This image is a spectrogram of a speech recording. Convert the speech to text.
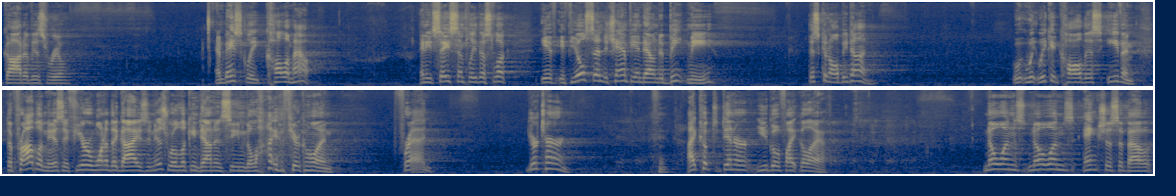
God of Israel and basically call him out. And he'd say simply this look, if, if you'll send a champion down to beat me, this can all be done. We, we, could call this even. The problem is, if you're one of the guys in Israel looking down and seeing Goliath, you're going, Fred, your turn. I cooked dinner, you go fight Goliath. No one's, no one's anxious about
